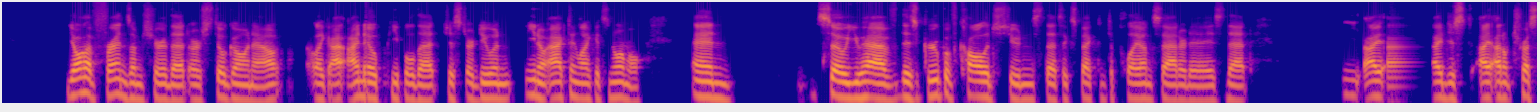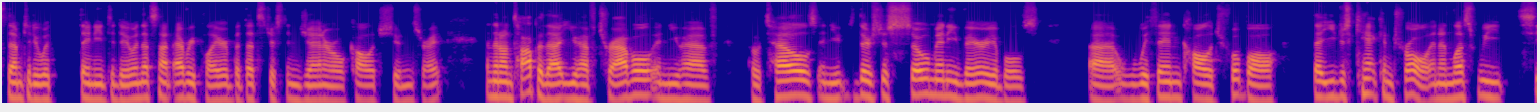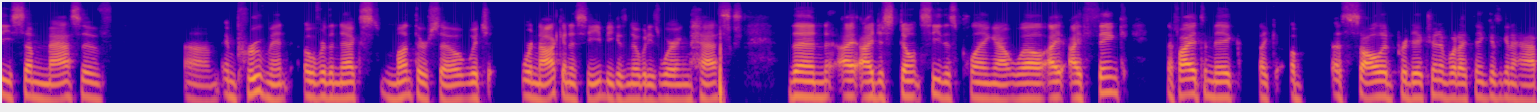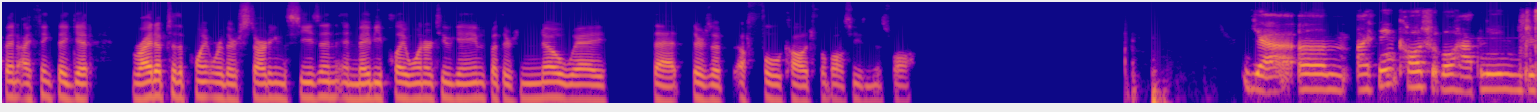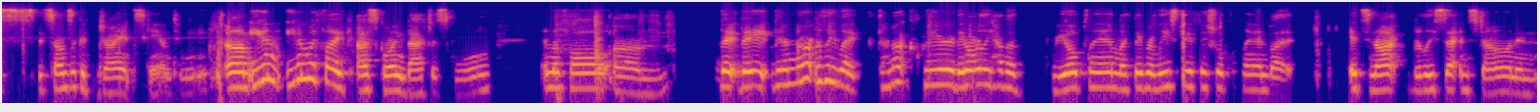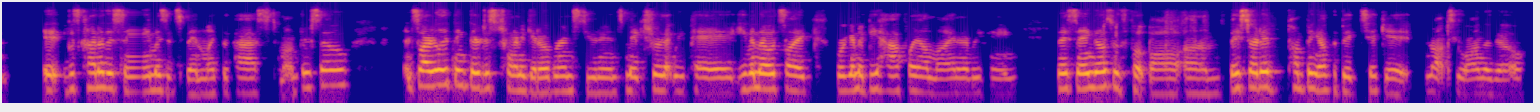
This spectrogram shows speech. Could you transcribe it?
y'all have friends i'm sure that are still going out. Like I, I know people that just are doing you know acting like it's normal. And so you have this group of college students that's expected to play on Saturdays that I I just I, I don't trust them to do what they need to do. And that's not every player, but that's just in general college students, right? And then on top of that, you have travel and you have hotels and you there's just so many variables uh, within college football that you just can't control. And unless we see some massive um, improvement over the next month or so, which we're not going to see because nobody's wearing masks, then I, I just don't see this playing out well. I, I think if I had to make like a, a solid prediction of what I think is going to happen, I think they get right up to the point where they're starting the season and maybe play one or two games, but there's no way that there's a, a full college football season this fall. Yeah, um, I think college football happening just it sounds like a giant scam to me. Um, even even with like us going back to school in the fall, um, they they they're not really like they're not clear. They don't really have a real plan. Like they released the official plan, but it's not really set in stone, and it was kind of the same as it's been like the past month or so. And so I really think they're just trying to get over in students, make sure that we pay, even though it's like we're going to be halfway online and everything the same goes with football. Um, they started pumping out the big ticket not too long ago,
